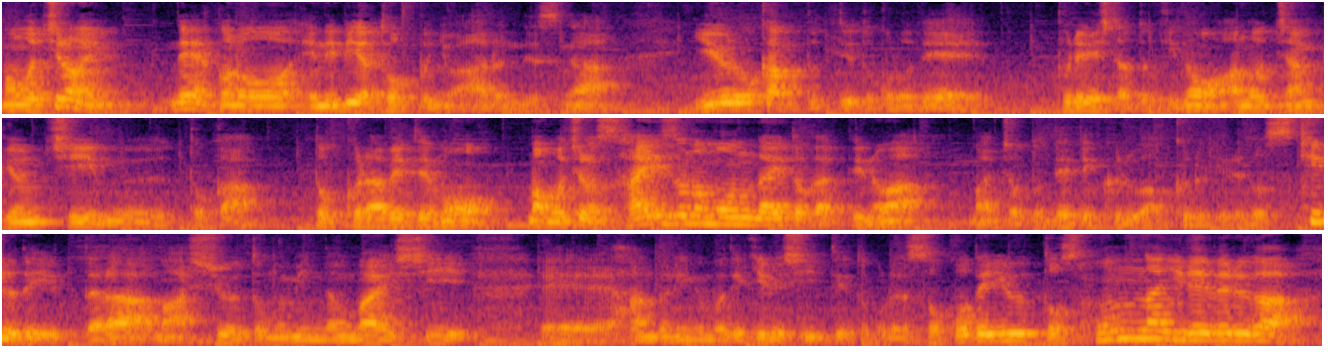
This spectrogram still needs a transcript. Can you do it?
まあ、もちろん、ね、この NBA はトップにはあるんですがユーロカップっていうところでプレーした時のあのチャンピオンチームとかと比べても、まあ、もちろんサイズの問題とかっていうのは、まあ、ちょっと出てくるはくるけれどスキルで言ったら、まあ、シュートもみんなうまいし、えーハンドリングもできるしっていうところでそこで言うとそんなにレベルが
